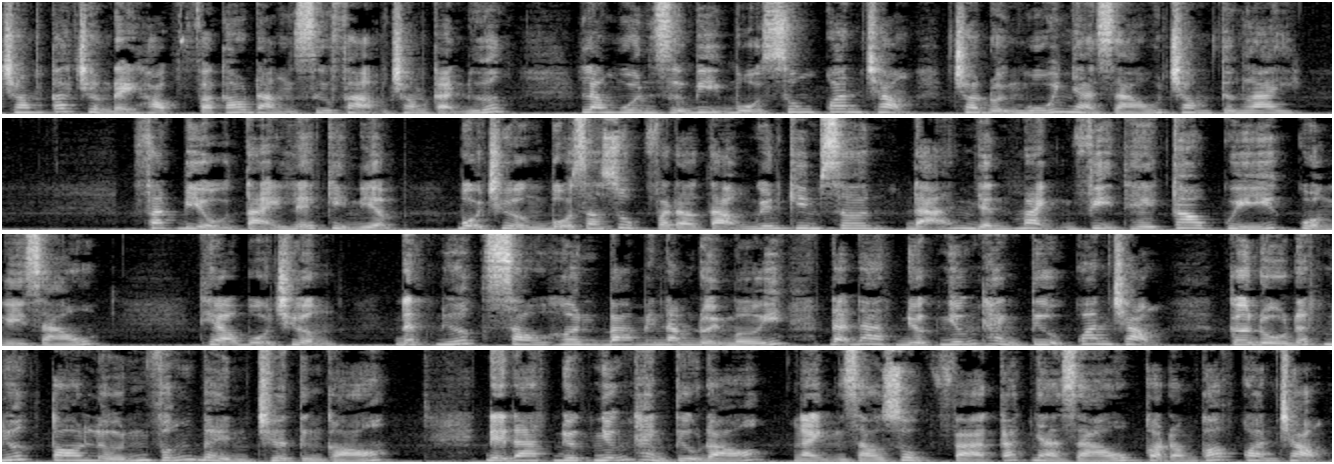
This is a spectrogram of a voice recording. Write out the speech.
trong các trường đại học và cao đẳng sư phạm trong cả nước, là nguồn dự bị bổ sung quan trọng cho đội ngũ nhà giáo trong tương lai. Phát biểu tại lễ kỷ niệm, Bộ trưởng Bộ Giáo dục và Đào tạo Nguyễn Kim Sơn đã nhấn mạnh vị thế cao quý của nghề giáo. Theo Bộ trưởng, đất nước sau hơn 30 năm đổi mới đã đạt được những thành tựu quan trọng, cơ đồ đất nước to lớn vững bền chưa từng có. Để đạt được những thành tựu đó, ngành giáo dục và các nhà giáo có đóng góp quan trọng.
